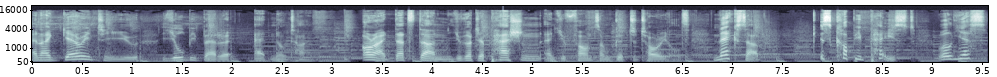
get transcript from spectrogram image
and I guarantee you, you'll be better at no time. Alright, that's done. You got your passion and you found some good tutorials. Next up is copy paste. Well, yes,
